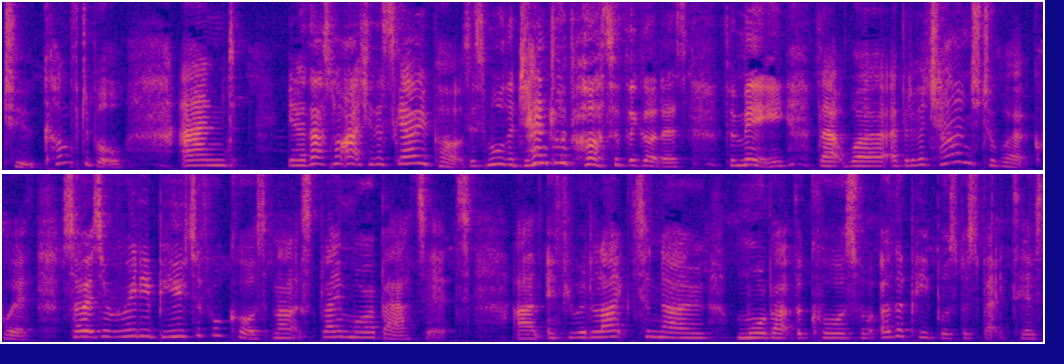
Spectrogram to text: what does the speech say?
too comfortable. And you know, that's not actually the scary parts. It's more the gentler parts of the goddess, for me, that were a bit of a challenge to work with. So it's a really beautiful course, and I'll explain more about it. Um, if you would like to know more about the course from other people's perspectives,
